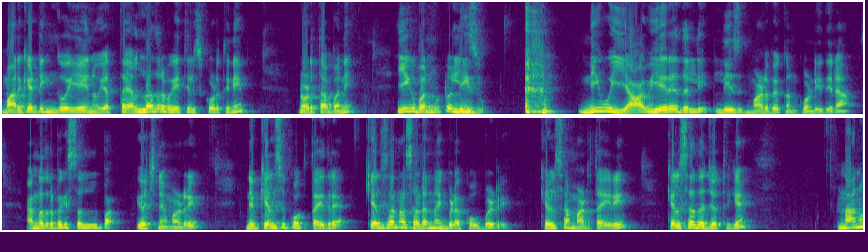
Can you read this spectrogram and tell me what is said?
ಮಾರ್ಕೆಟಿಂಗು ಏನು, ಎತ್ತ ಎಲ್ಲದರ ಬಗ್ಗೆ ತಿಳಿಸ್ಕೊಡ್ತೀನಿ. ನೋಡ್ತಾ ಬನ್ನಿ. ಈಗ ಬಂದ್ಬಿಟ್ಟು ಲೀಸು. ನೀವು ಯಾವ ಏರಿಯಾದಲ್ಲಿ ಲೀಸ್ಗೆ ಮಾಡಬೇಕು ಅಂದ್ಕೊಂಡಿದ್ದೀರಾ ಅನ್ನೋದ್ರ ಬಗ್ಗೆ ಸ್ವಲ್ಪ ಯೋಚನೆ ಮಾಡಿರಿ. ನೀವು ಕೆಲಸಕ್ಕೆ ಹೋಗ್ತಾ ಇದ್ರೆ ಕೆಲಸನ ಸಡನ್ನಾಗಿ ಬಿಡಕ್ಕೆ ಹೋಗ್ಬೇಡ್ರಿ. ಕೆಲಸ ಮಾಡ್ತಾ ಇರಿ. ಕೆಲಸದ ಜೊತೆಗೆ ನಾನು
